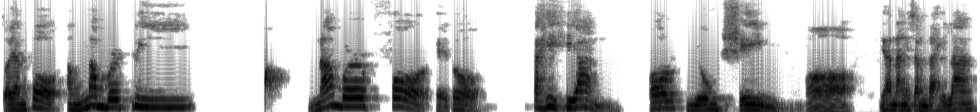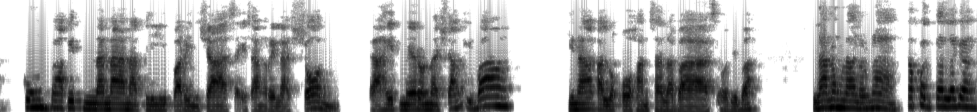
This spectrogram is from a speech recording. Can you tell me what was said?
So, ayan po, ang number three. Number four, ito, kahihiyan or yung shame. O, yan ang isang dahilan kung bakit nananatili pa rin siya sa isang relasyon kahit meron na siyang ibang kinakalokohan sa labas. O, di ba? Lalong-lalo na kapag talagang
